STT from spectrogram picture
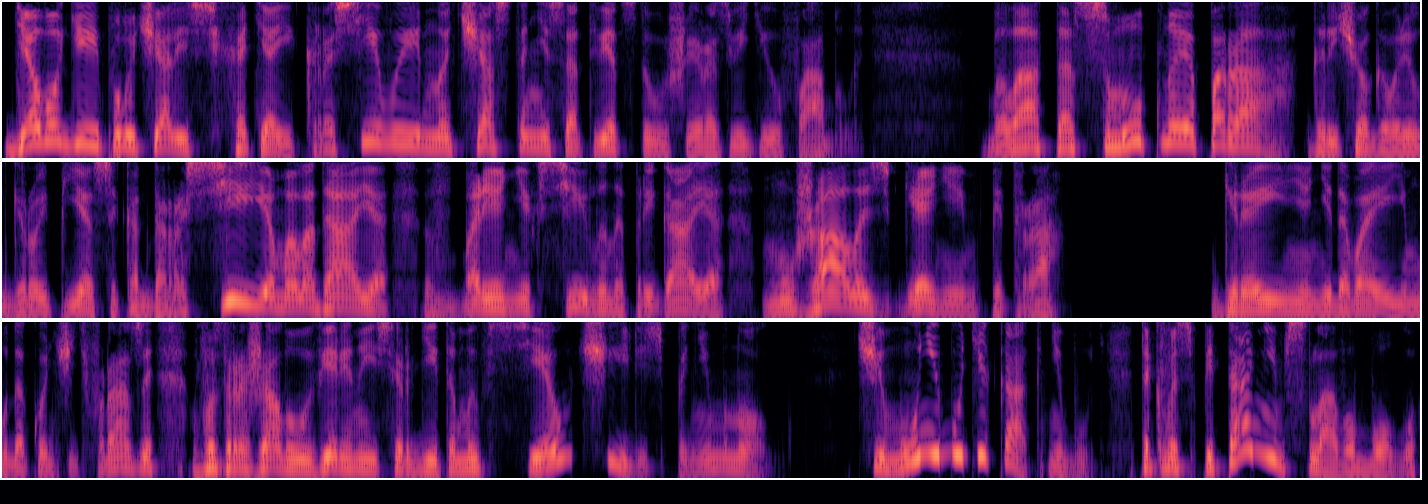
Диалоги получались хотя и красивые, но часто не соответствовавшие развитию фабулы — «Была та смутная пора», — горячо говорил герой пьесы, «когда Россия молодая, в бореньях силы напрягая, мужалась гением Петра». Героиня, не давая ему докончить фразы, возражала уверенно и сердито. «Мы все учились понемногу. Чему-нибудь и как-нибудь. Так воспитанием, слава богу,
